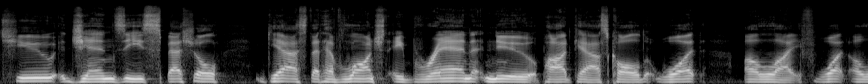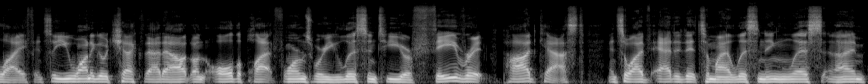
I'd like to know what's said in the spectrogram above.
two Gen Z special guests that have launched a brand new podcast called What a Life. What a Life. And so you want to go check that out on all the platforms where you listen to your favorite podcast. And so I've added it to my listening list and I'm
